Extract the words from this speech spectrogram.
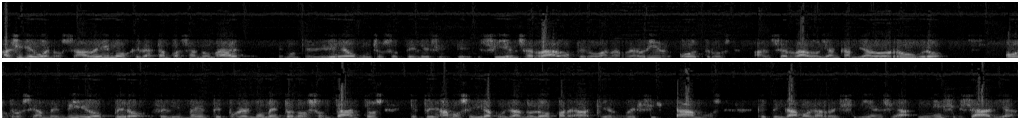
Así que bueno, sabemos que la están pasando mal en Montevideo, muchos hoteles este, siguen cerrados, pero van a reabrir, otros han cerrado y han cambiado de rubro, otros se han vendido, pero felizmente por el momento no son tantos, esperamos seguir apoyándolos para que resistamos que tengamos la resiliencia necesaria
